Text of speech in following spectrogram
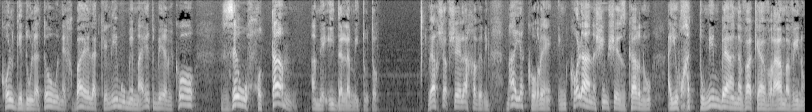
כל גדולתו הוא נחבא אל הכלים וממעט בערכו, זהו חותם המעיד על אמיתותו. ועכשיו שאלה, חברים, מה היה קורה אם כל האנשים שהזכרנו היו חתומים בענווה כאברהם אבינו?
